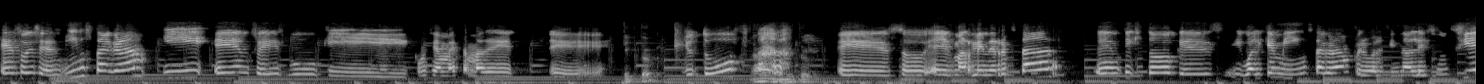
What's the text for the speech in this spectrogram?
Eso es en Instagram y en Facebook y ¿cómo se llama esta madre? Eh, ¿TikTok? YouTube. Ah, YouTube. Eh, soy es Marlene Reptar. En TikTok es igual que mi Instagram, pero al final es un 7,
